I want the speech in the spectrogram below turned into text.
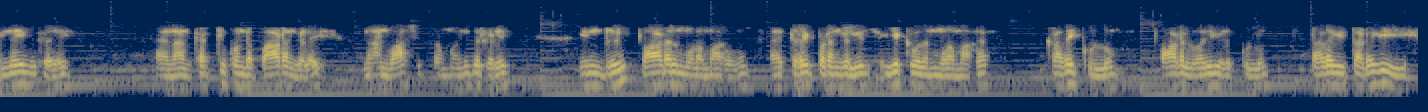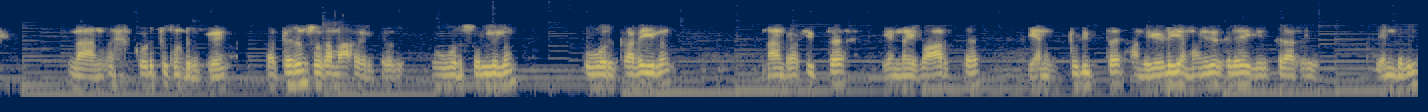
நினைவுகளை நான் கற்றுக்கொண்ட பாடங்களை நான் வாசித்த மனிதர்களை இன்று பாடல் மூலமாகவும் திரைப்படங்களில் இயக்குவதன் மூலமாக கதைக்குள்ளும் பாடல் வரிகளுக்குள்ளும் தடவி தடவி நான் கொடுத்து கொண்டிருக்கிறேன். பெரும் சுகமாக இருக்கிறது. ஒவ்வொரு சொல்லிலும் ஒவ்வொரு கதையிலும் நான் ரசித்த என்னை வார்த்த எனக்கு பிடித்த அந்த எளிய மனிதர்களே இருக்கிறார்கள் என்பதில்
